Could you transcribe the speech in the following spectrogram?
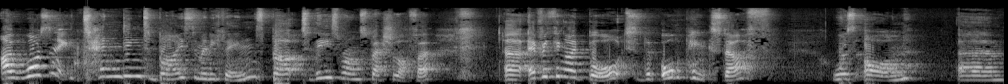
I wasn't intending to buy so many things, but these were on special offer. Uh, everything I bought, the, all the pink stuff, was on. Um,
